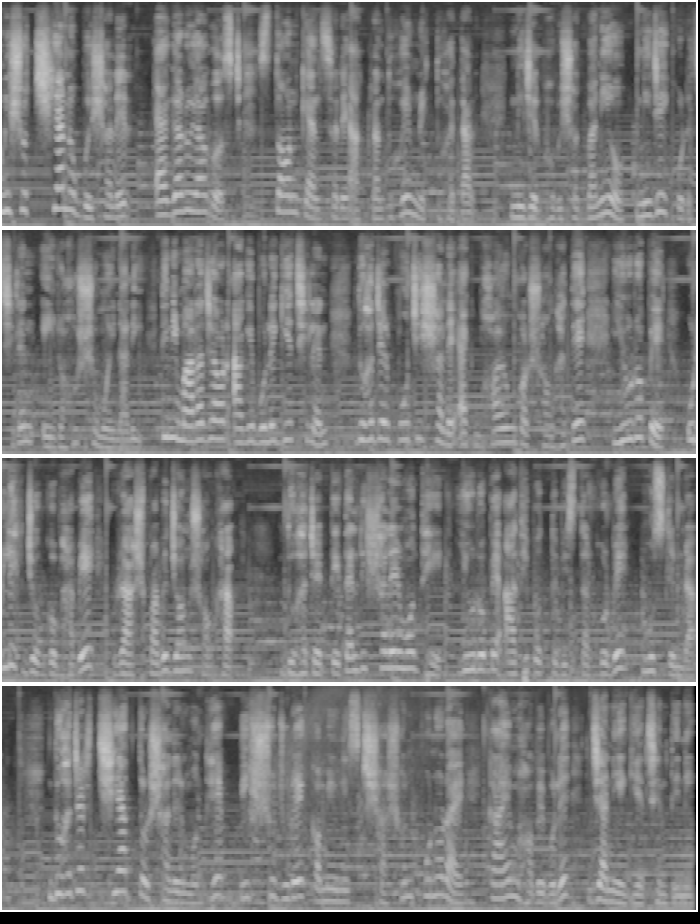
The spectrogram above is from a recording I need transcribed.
উনিশশো ছিয়ানব্বই সালের এগারোই আগস্ট স্তন ক্যান্সারে আক্রান্ত হয়ে মৃত্যু হয় তার। নিজের ভবিষ্যৎবাণীও নিজেই করেছিলেন এই রহস্যময় নারী। তিনি মারা যাওয়ার আগে বলে গিয়েছিলেন দু হাজার পঁচিশ সালে এক ভয়ঙ্কর সংঘাতে ইউরোপে উল্লেখযোগ্যভাবে হ্রাস পাবে জনসংখ্যা। দু হাজার তেতাল্লিশ সালের মধ্যে ইউরোপে আধিপত্য বিস্তার করবে মুসলিমরা। দু হাজার ছিয়াত্তর সালের মধ্যে বিশ্বজুড়ে কমিউনিস্ট শাসন পুনরায় কায়েম হবে বলে জানিয়ে গিয়েছেন তিনি।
